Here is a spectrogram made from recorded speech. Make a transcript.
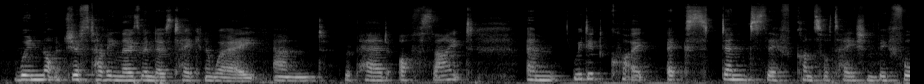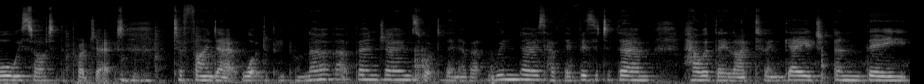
we're not just having those windows taken away and repaired off site. Um, we did quite extensive consultation before we started the project Mm-hmm. to find out what do people know about Burne Jones, what do they know about the windows, have they visited them, how would they like to engage, and the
